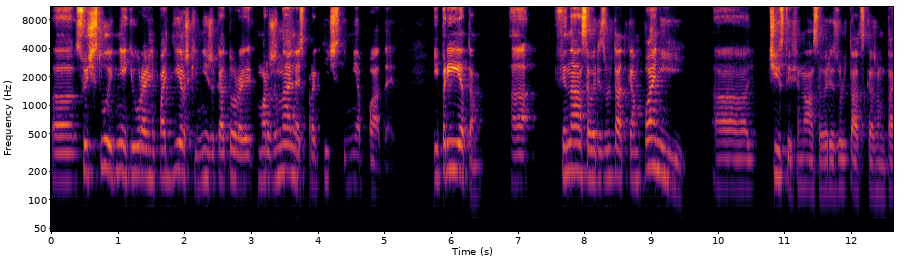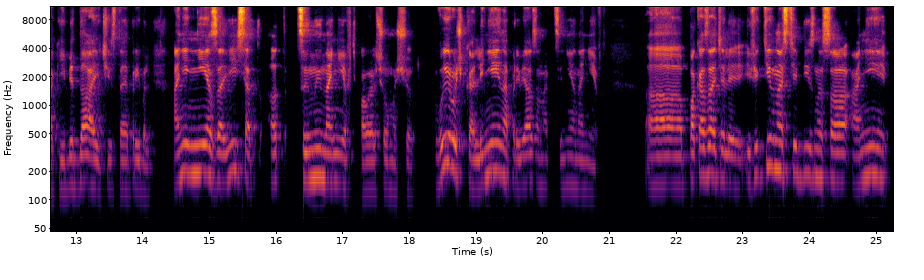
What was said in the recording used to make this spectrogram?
а, существует некий уровень поддержки, ниже которой маржинальность практически не падает. И при этом финансовый результат компании чистый финансовый результат, скажем так, и беда, и чистая прибыль, они не зависят от цены на нефть, по большому счету. Выручка линейно привязана к цене на нефть. А, показатели эффективности бизнеса, они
